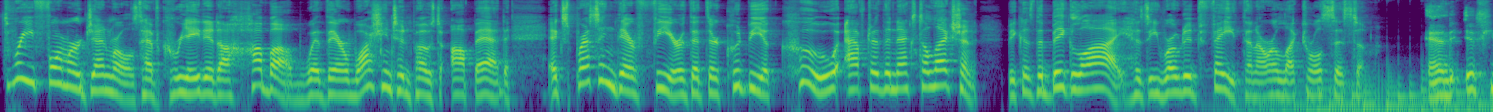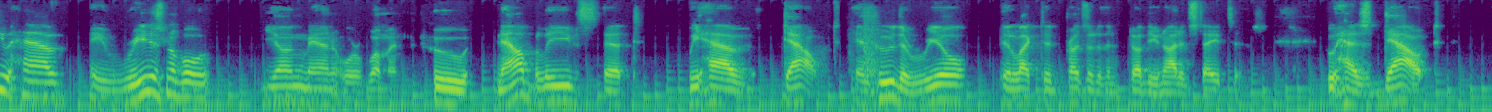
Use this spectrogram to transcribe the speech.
Three former generals have created a hubbub with their Washington Post op ed expressing their fear that there could be a coup after the next election because the big lie has eroded faith in our electoral system. And if you have a reasonable young man or woman who now believes that we have doubt in who the real elected president of the United States is, who has doubt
